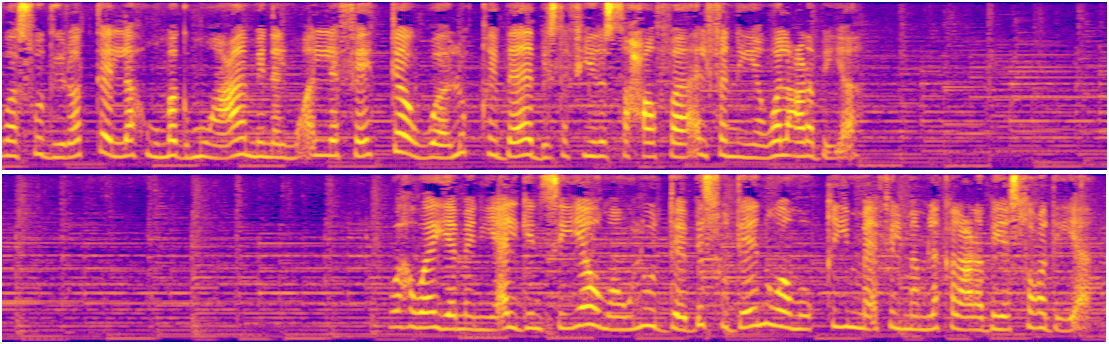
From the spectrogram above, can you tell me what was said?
وصدرت له مجموعة من المؤلفات ولقب بسفير الصحافة الفنية والعربية. وهو يمني الجنسية ومولود بالسودان ومقيم في المملكة العربية السعودية.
